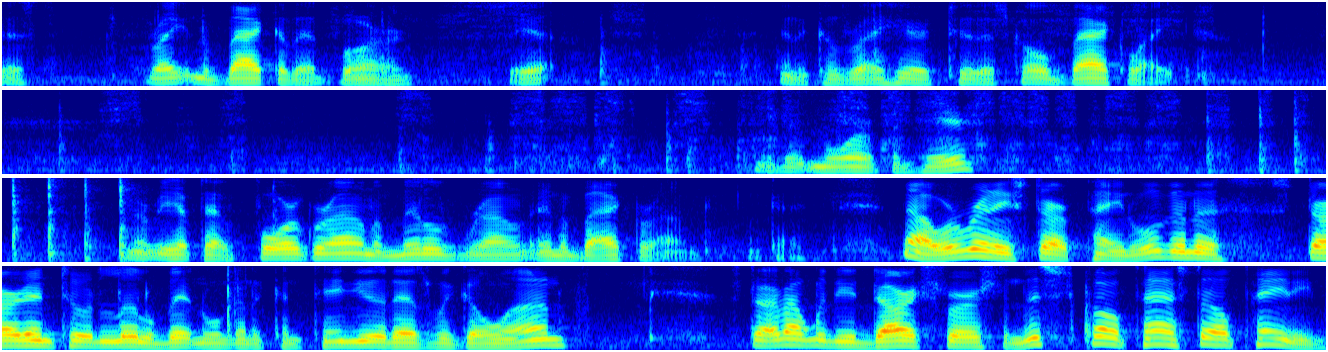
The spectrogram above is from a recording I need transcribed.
That's right in the back of that barn. See it? And it comes right here too. That's called backlight. A little bit more up in here. Remember, you have to have foreground, a middle ground, and a background. Now we're ready to start painting. We're going to start into it a little bit, and we're going to continue it as we go on. Start out with your darks first, and this is called pastel painting.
